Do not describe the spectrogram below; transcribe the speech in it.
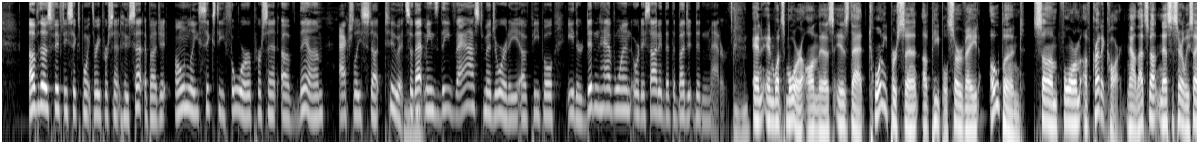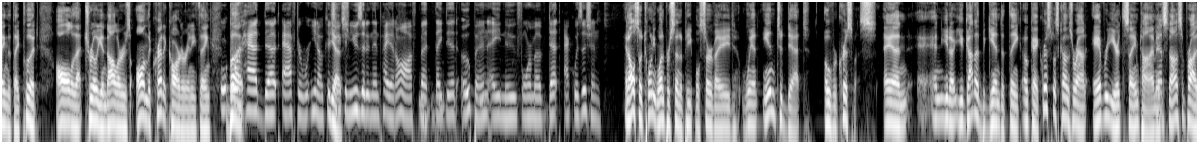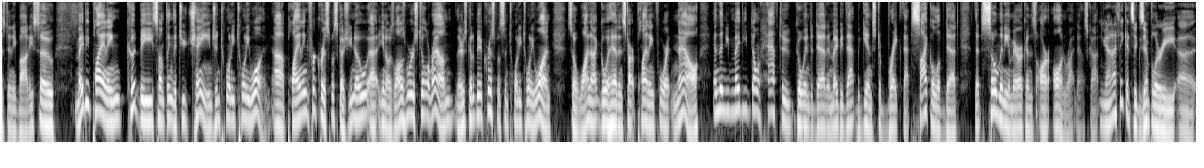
Of those 56.3% who set a budget, only 64% of them actually stuck to it. So hmm. that means the vast majority of people either didn't have one or decided that the budget didn't matter. Mm-hmm. And and what's more on this is that 20% of people surveyed opened some form of credit card. Now, that's not necessarily saying that they put all of that trillion dollars on the credit card or anything, Or, but or had debt after, you know, because Yes. you can use it and then pay it off, but they did open a new form of debt acquisition. and also 21% of people surveyed went into debt over Christmas. And and you know, you got to begin to think, okay, Christmas comes around every year at the same time. Yep. It's not a surprise to anybody. So maybe planning could be something that you change in 2021. Uh, planning for Christmas because you know, uh, you know, as long as we're still around, there's going to be a Christmas in 2021. So why not go ahead and start planning for it now? And then you maybe don't have to go into debt, and maybe that begins to break that cycle of debt that so many Americans are on right now, Scott. Yeah, and I think it's exemplary uh,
